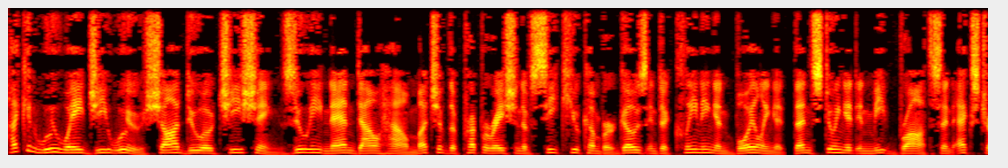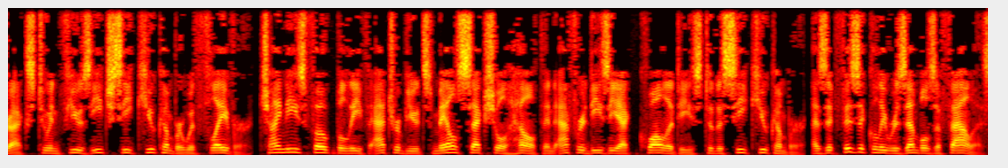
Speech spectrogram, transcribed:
Haikan wu wei ji wu sha duo qi xing zui nan dao hao Much of the preparation of sea cucumber goes into cleaning and boiling it, then stewing it in meat broths and extracts to infuse each sea cucumber with flavor. Chinese folk belief attributes male sexual health and aphrodisiac qualities to the sea cucumber, as it physically resembles a phallus,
